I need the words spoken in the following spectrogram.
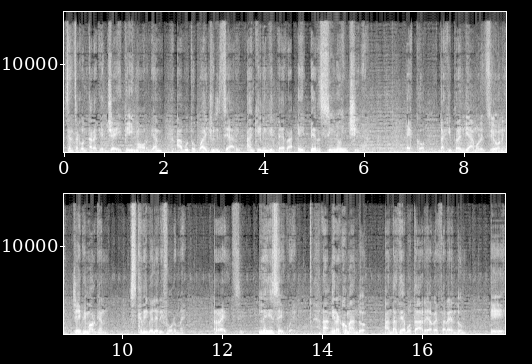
senza contare che JP Morgan ha avuto guai giudiziari anche in Inghilterra e persino in Cina. Ecco da chi prendiamo lezioni. JP Morgan scrive le riforme, Renzi le esegue. Ah, mi raccomando, andate a votare al referendum e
